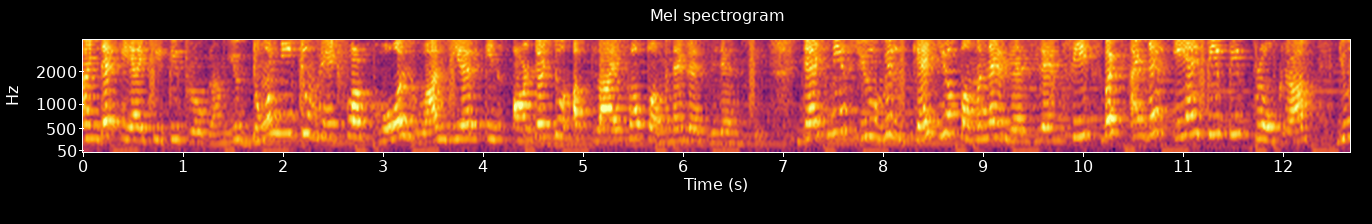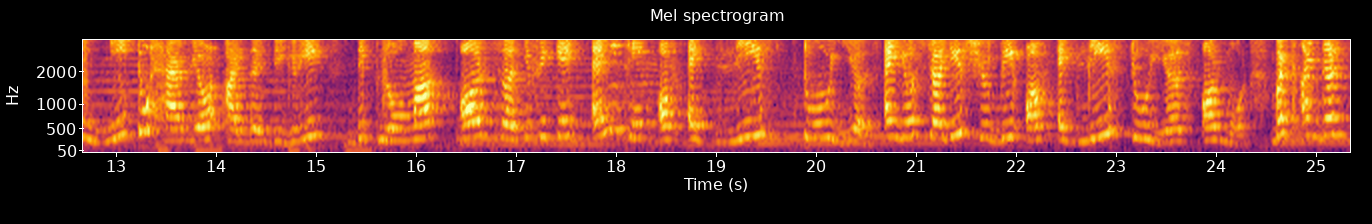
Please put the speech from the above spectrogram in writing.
under AIPP program. You don't need to wait for whole one year in order to apply for permanent residency. That means you will get your permanent residency but under AIPP program you need to have your either degree, diploma or certificate anything of at least two years and your studies should be of at least two years or more. But under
